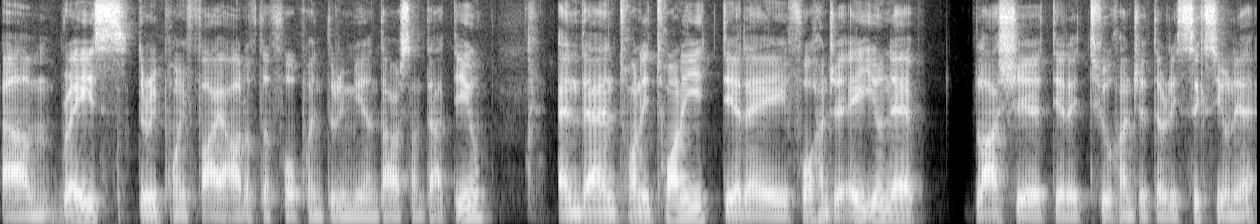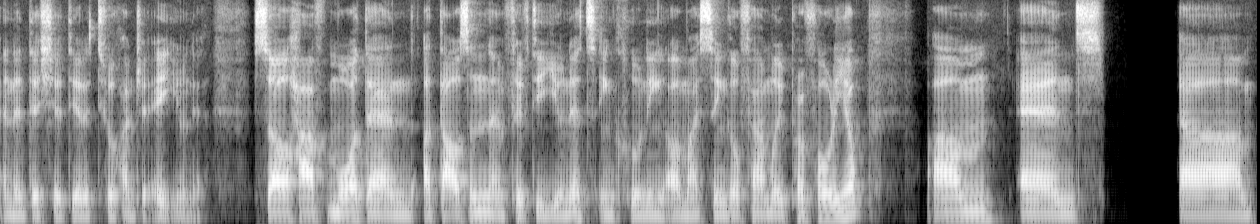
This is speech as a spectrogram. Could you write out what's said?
Um, raised 3.5 out of the 4.3 million dollars on that deal. And then 2020 did a 408 unit last year did a 236 unit and then this year did a 208 unit so I have more than 1050 units including all my single family portfolio um, and um,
